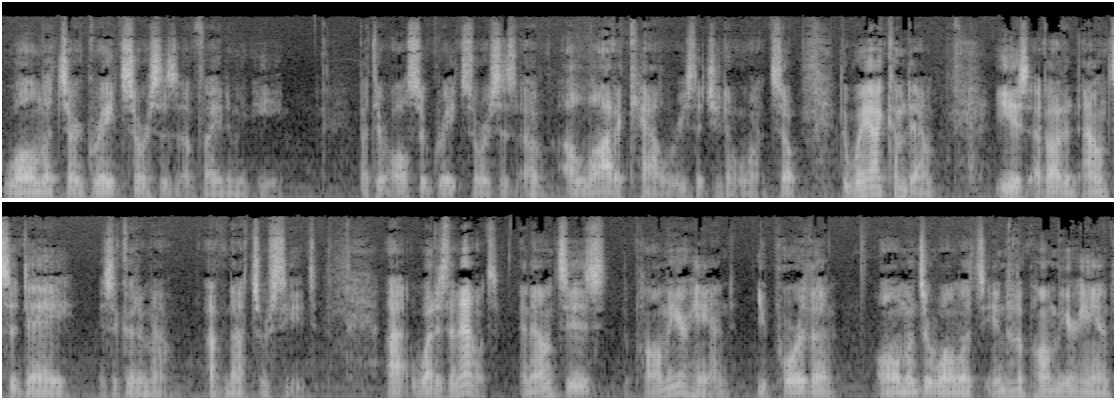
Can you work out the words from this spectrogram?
Walnuts are great sources of vitamin E, but they're also great sources of a lot of calories that you don't want. So, the way I come down is about an ounce a day is a good amount of nuts or seeds. Uh, what is an ounce? An ounce is the palm of your hand. You pour the almonds or walnuts into the palm of your hand.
